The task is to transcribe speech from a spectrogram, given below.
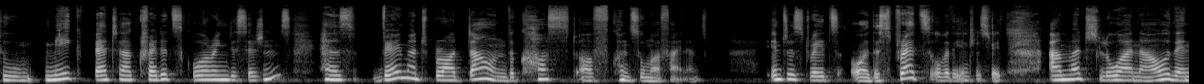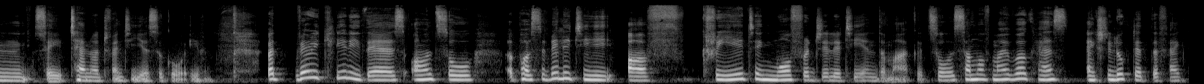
to make better credit scoring decisions has very much brought down the cost of consumer finance interest rates or the spreads over the interest rates are much lower now than, say, 10 or 20 years ago, even. But very clearly, there's also a possibility of creating more fragility in the market. So, some of my work has actually looked at the fact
